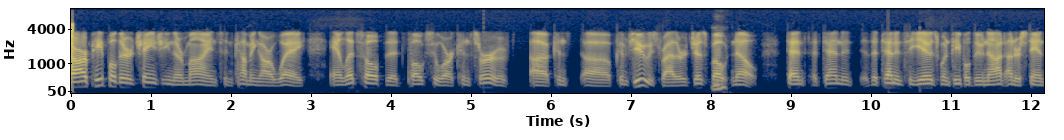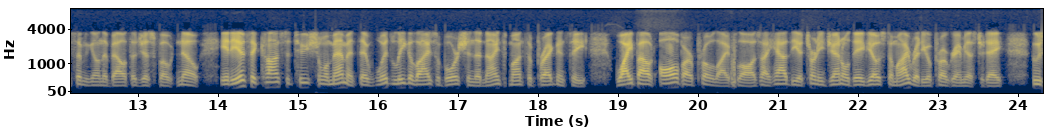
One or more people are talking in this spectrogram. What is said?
There are people that are changing their minds and coming our way, and let's hope that folks who are conserved, uh, con- uh, confused rather, just vote no. Ten, ten, the tendency is when people do not understand something on the ballot, they'll just vote no. It is a constitutional amendment that would legalize abortion the ninth month of pregnancy, wipe out all of our pro-life laws. I had the Attorney General Dave Yost on my radio program yesterday, who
